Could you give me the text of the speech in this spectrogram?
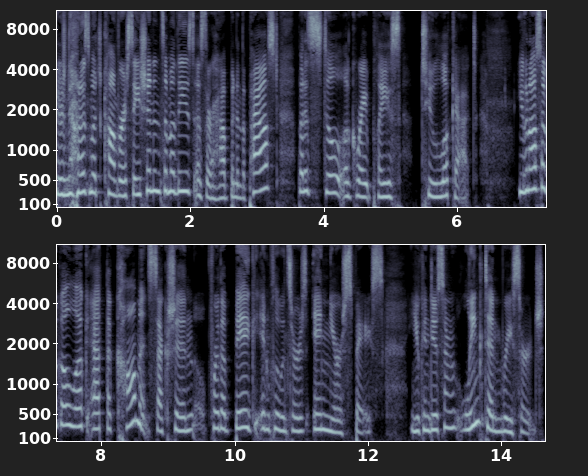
there's not as much conversation in some of these as there have been in the past, but it's still a great place to look at. You can also go look at the comment section for the big influencers in your space. You can do some LinkedIn research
